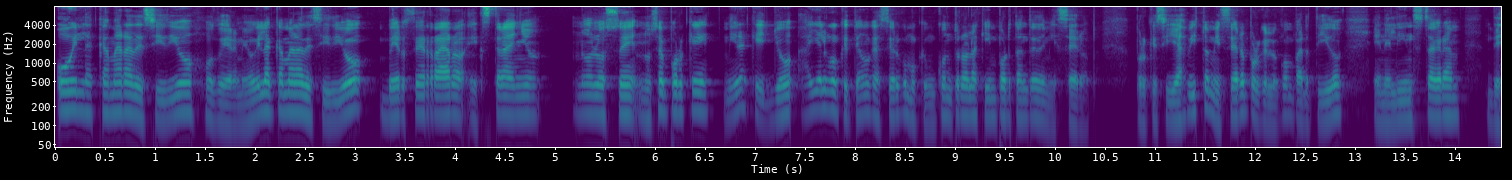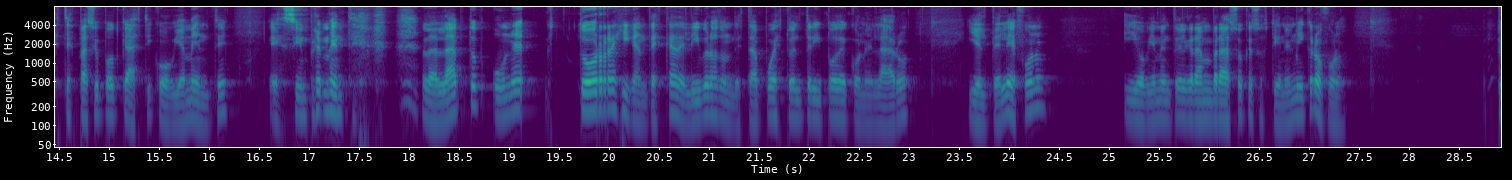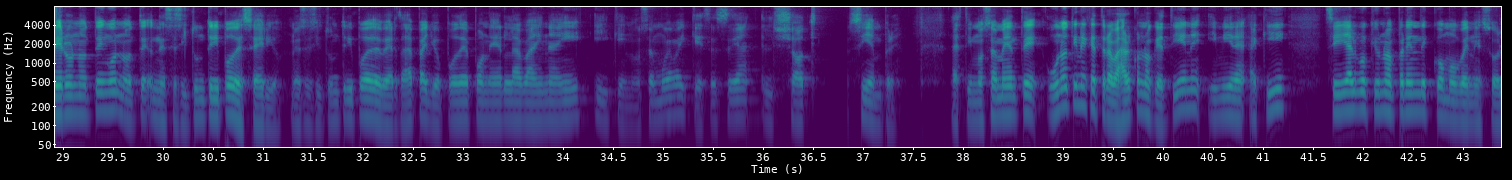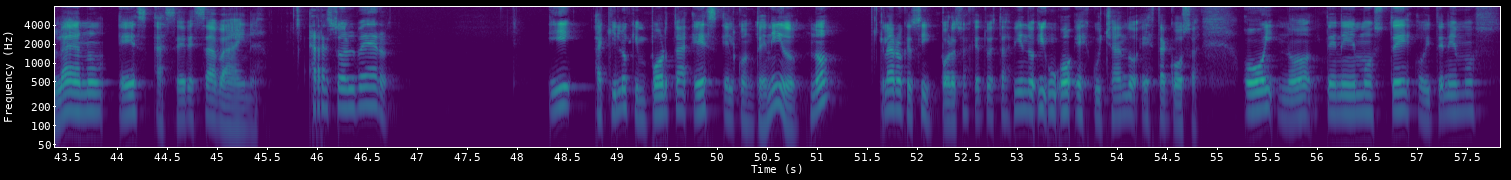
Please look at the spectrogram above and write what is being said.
Hoy la cámara decidió joderme. Hoy la cámara decidió verse raro, extraño. No lo sé, no sé por qué. Mira que yo hay algo que tengo que hacer como que un control aquí importante de mi setup. Porque si ya has visto mi setup, porque lo he compartido en el Instagram de este espacio podcástico, obviamente, es simplemente la laptop, una torre gigantesca de libros donde está puesto el trípode con el aro y el teléfono y obviamente el gran brazo que sostiene el micrófono. Pero no tengo, no necesito un trípode serio, necesito un trípode de verdad para yo poder poner la vaina ahí y que no se mueva y que ese sea el shot siempre. Lastimosamente, uno tiene que trabajar con lo que tiene y mira, aquí si hay algo que uno aprende como venezolano es hacer esa vaina, a resolver. Y aquí lo que importa es el contenido, ¿no? Claro que sí, por eso es que tú estás viendo y o escuchando esta cosa. Hoy no tenemos té, hoy tenemos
